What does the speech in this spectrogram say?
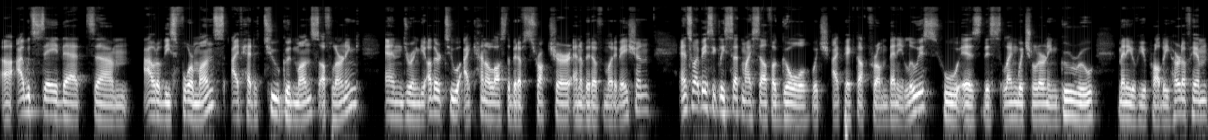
Uh, I would say that um, out of these four months, I've had two good months of learning. And during the other two, I kind of lost a bit of structure and a bit of motivation. And so I basically set myself a goal, which I picked up from Benny Lewis, who is this language learning guru. Many of you probably heard of him.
